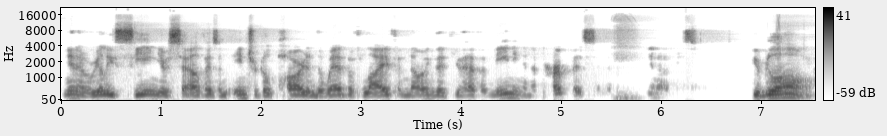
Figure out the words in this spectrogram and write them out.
you know really seeing yourself as an integral part in the web of life and knowing that you have a meaning and a purpose and, you know you belong.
